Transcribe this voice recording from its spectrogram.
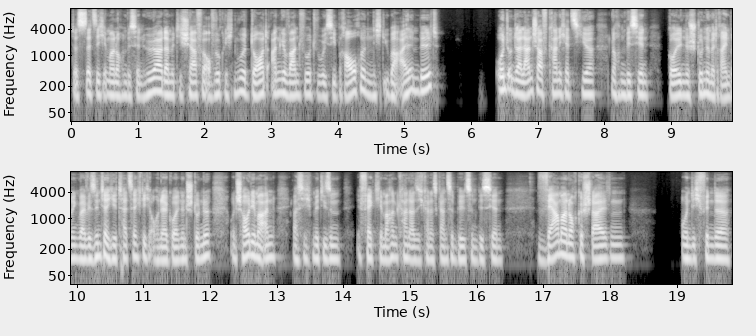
Das setze ich immer noch ein bisschen höher, damit die Schärfe auch wirklich nur dort angewandt wird, wo ich sie brauche, nicht überall im Bild. Und unter Landschaft kann ich jetzt hier noch ein bisschen goldene Stunde mit reinbringen, weil wir sind ja hier tatsächlich auch in der goldenen Stunde. Und schau dir mal an, was ich mit diesem Effekt hier machen kann. Also ich kann das ganze Bild so ein bisschen wärmer noch gestalten. Und ich finde,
